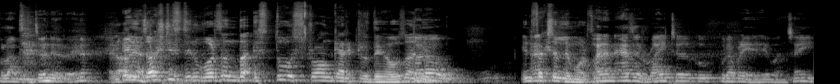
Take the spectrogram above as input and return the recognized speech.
फलाम हुन्छ नि होइन? जस्टिस दिनुपर्छ नि त। यस्तो स्ट्रङ क्यारेक्टर देखाउँछ इन्फेक्सनले मर्छ होइन एज अ राइटरको कुराबाट हेऱ्यो भने चाहिँ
